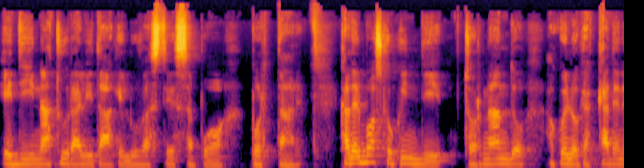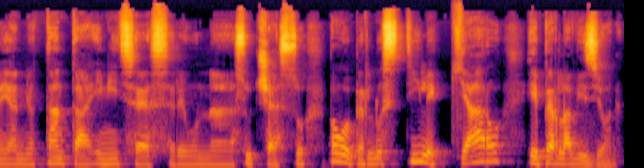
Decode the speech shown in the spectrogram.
e di naturalità che l'uva stessa può portare. Cade Bosco quindi, tornando a quello che accade negli anni Ottanta, inizia a essere un successo proprio per lo stile chiaro e per la visione.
